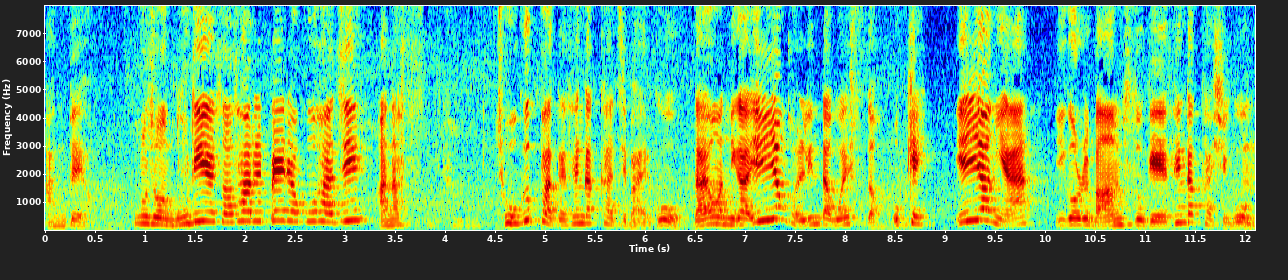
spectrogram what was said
안 돼요. 그리고 저는 무리해서 살을 빼려고 하지 않았습니다. 조급하게 생각하지 말고 나영 언니가 1년 걸린다고 했어. 오케이. 1년이야. 이거를 마음속에 생각하시고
